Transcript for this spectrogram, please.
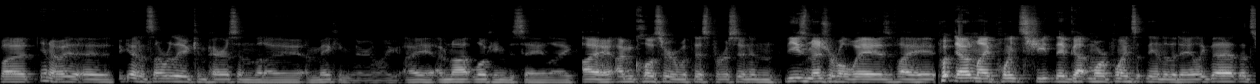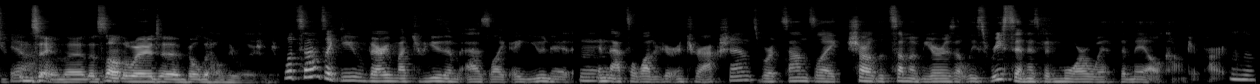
But, you know, uh, again, it's not really a comparison that I am making there. Like, I, I'm not looking to say, like, I, I'm closer with this person in these measurable ways. If I put down my points sheet, they've got more points at the end of the day. Like, that, that's Yeah. insane. That, that's not the way to build a healthy relationship. Well, it sounds like you very much view them as like a unit, Mm. and that's a lot of your interactions. Where it sounds like Charlotte, some of yours, at least recent, has been more with the male counterpart. Mhm.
